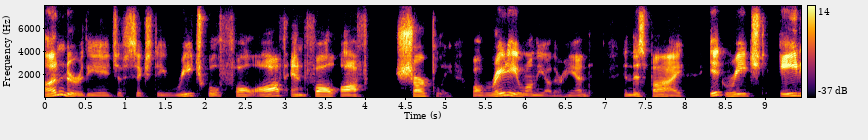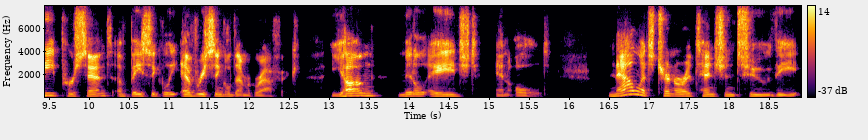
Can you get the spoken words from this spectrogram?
under the age of 60, reach will fall off and fall off sharply. While radio, on the other hand, in this buy, it reached 80% of basically every single demographic young, middle aged, and old. Now let's turn our attention to the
